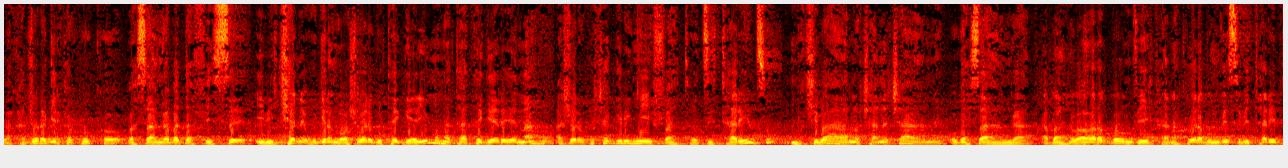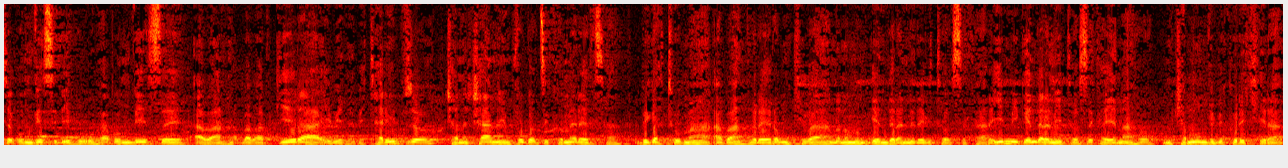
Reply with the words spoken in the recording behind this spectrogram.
bakajuragirika kuko basanga badafise ibikenewe kugira ngo bashobore gutegera iyo umuntu atategereye naho ashobora kuca agira inyifato zitarizo mu kibano cyane cyane ugasanga abantu bahora bumvikana kubera bumvise ibitari byo bumvise ibihuha bumvise abantu bababwira ibintu bitari byo cyane cyane imvugo zikomeretsa bigatuma abantu rero mu kibano no mu migenderanire bitosekara iyo imigenderanire itosekaye naho muca ibikurikira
